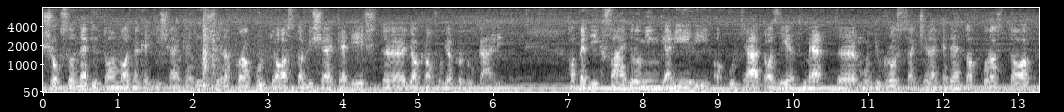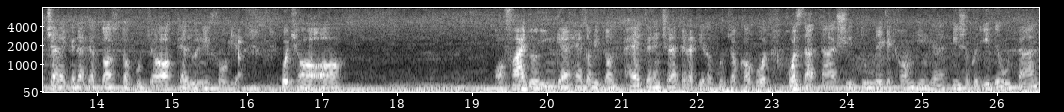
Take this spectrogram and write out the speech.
sokszor megjutalmaznak egy viselkedésért, akkor a kutya azt a viselkedést gyakran fogja produkálni. Ha pedig inger éri a kutyát azért, mert mondjuk rosszat cselekedett, akkor azt a cselekedetet azt a kutya kerülni fogja. Hogyha a a fájdalom ingerhez, amit a helytelen cselekedetére a kutya kapott, hozzátársítunk még egy hangingert is, akkor egy idő után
